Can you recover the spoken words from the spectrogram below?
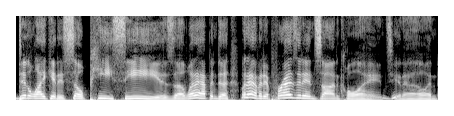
didn't like it as so PC. Is uh, what happened to what happened to presidents on coins? You know, and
